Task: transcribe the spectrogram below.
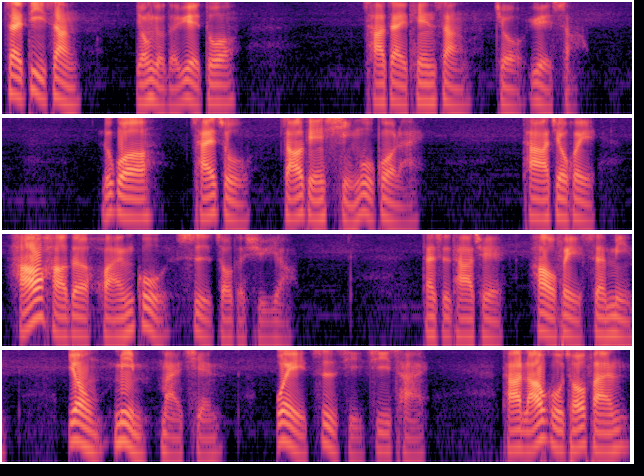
在地上拥有的越多，差在天上就越少。如果财主早点醒悟过来，他就会。好好的环顾四周的需要，但是他却耗费生命，用命买钱，为自己积财。他劳苦愁烦，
